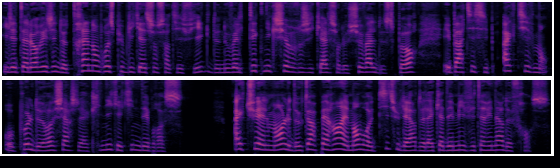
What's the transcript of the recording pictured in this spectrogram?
Il est à l'origine de très nombreuses publications scientifiques, de nouvelles techniques chirurgicales sur le cheval de sport et participe activement au pôle de recherche de la clinique équine des Brosses. Actuellement, le docteur Perrin est membre titulaire de l'Académie vétérinaire de France.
